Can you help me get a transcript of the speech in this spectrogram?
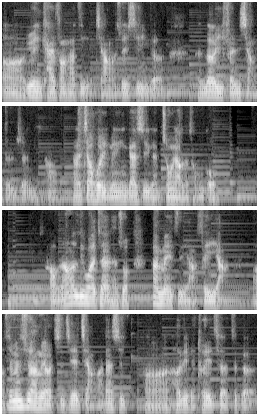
呃愿意开放他自己的家嘛，所以是一个很乐意分享的人，好，他在教会里面应该是一个很重要的童工。好，然后另外再来他说，汉妹子亚菲亚，啊，这边虽然没有直接讲啊，但是呃合理的推测这个。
